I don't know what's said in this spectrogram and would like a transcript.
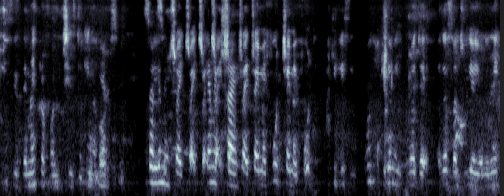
this is the microphone she's talking about. So let me try, try, try, Let try, try. try, try, try my food, try my food. i Keep listening. Okay, let me. the- I just want to hear your name.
